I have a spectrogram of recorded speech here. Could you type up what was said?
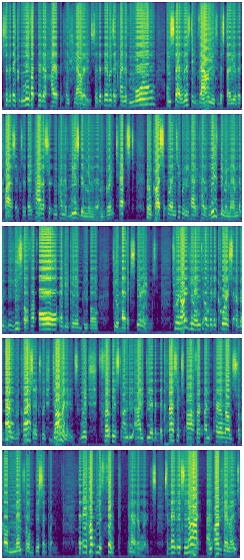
so that they could live up to their higher potentiality, so that there was a kind of moral and stylistic value to the study of the classics, that they had a certain kind of wisdom in them. Great texts from classical antiquity had a kind of wisdom in them that would be useful for all educated people to have experienced. To an argument over the course of the Battle of the Classics, which dominates, which focused on the idea that the classics offer unparalleled so-called mental discipline that they help you think, in other words. So that it's not an argument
